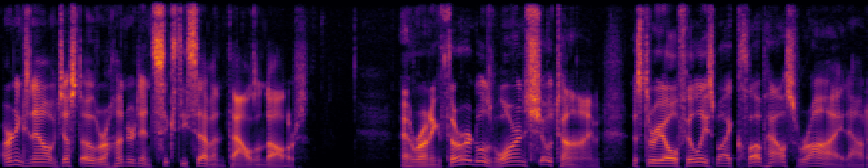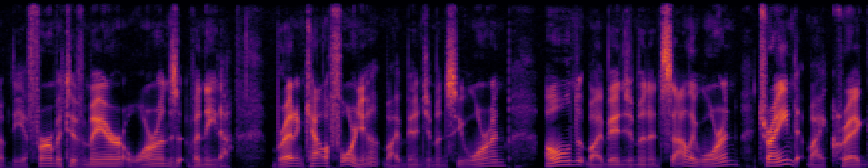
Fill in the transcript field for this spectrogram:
earnings now of just over $167,000. And running third was Warren Showtime. This three oh old fillies by Clubhouse Ride out of the affirmative mare Warren's Vanita. Bred in California by Benjamin C. Warren, owned by Benjamin and Sally Warren, trained by Craig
